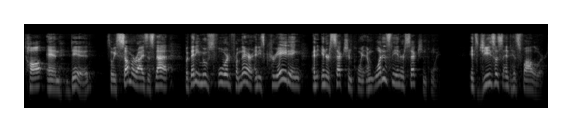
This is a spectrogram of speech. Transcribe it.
taught and did. So he summarizes that, but then he moves forward from there and he's creating an intersection point. And what is the intersection point? It's Jesus and his followers.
